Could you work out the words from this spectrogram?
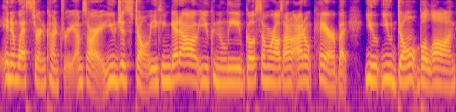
in a western country. I'm sorry. You just don't. You can get out you can leave go somewhere else. I don't, I don't care but you you don't belong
